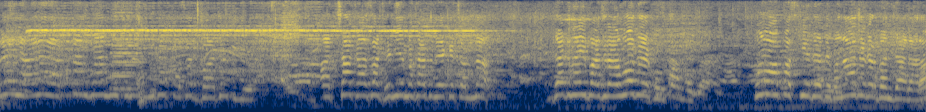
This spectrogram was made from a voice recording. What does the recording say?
मैं लाया उनका कसर बाजे दिए अच्छा खासा ठेलिए तो चलना जग नहीं बज रहा, वो देखो। वो वापस किए देते, बना दे अगर बन जा रहा।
